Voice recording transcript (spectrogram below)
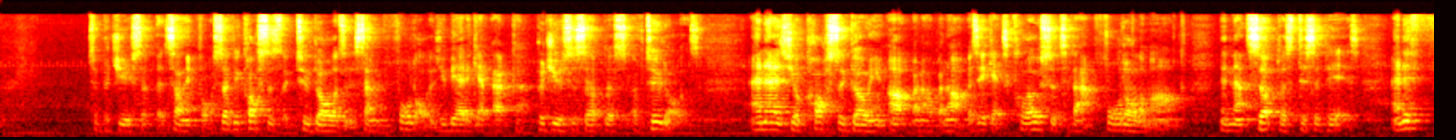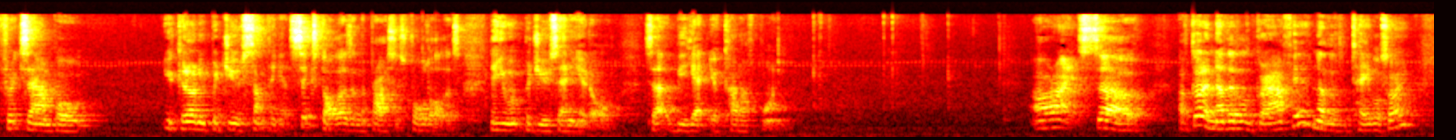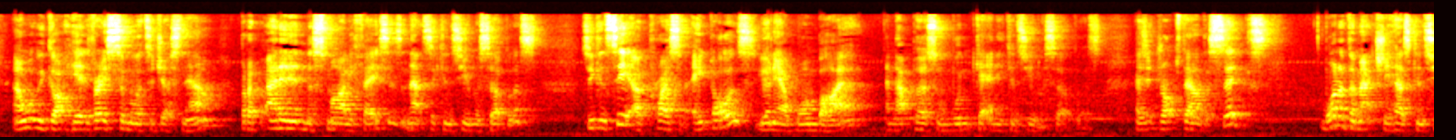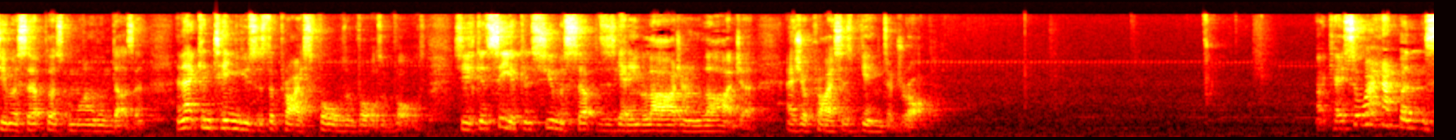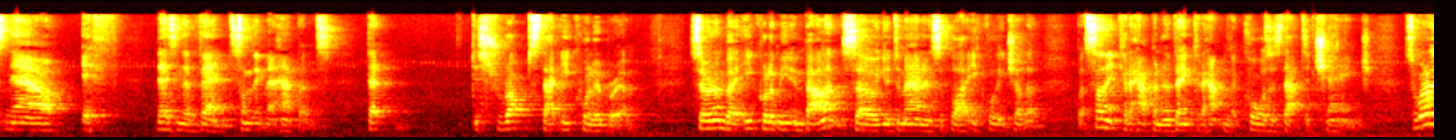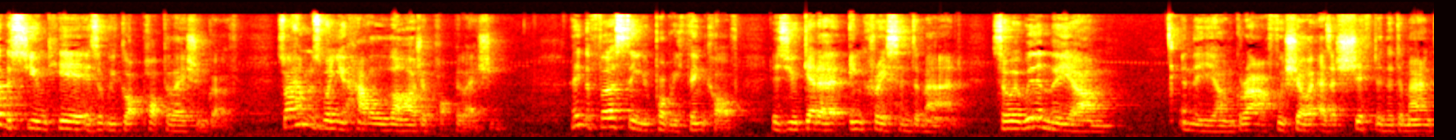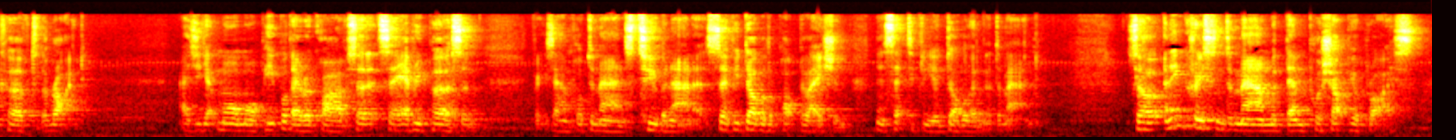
to produce at, selling for. So if your cost is like two dollars and it's selling for four dollars, you'd be able to get that producer surplus of two dollars. And as your costs are going up and up and up, as it gets closer to that four dollar mark, then that surplus disappears. And if, for example, you can only produce something at six dollars and the price is four dollars, then you won't produce any at all. So that would be at your cutoff point. All right, so I've got another little graph here, another little table, sorry. And what we've got here is very similar to just now, but I've added in the smiley faces, and that's the consumer surplus. So you can see at a price of $8, you only have one buyer, and that person wouldn't get any consumer surplus. As it drops down to six, one of them actually has consumer surplus and one of them doesn't. And that continues as the price falls and falls and falls. So you can see your consumer surplus is getting larger and larger as your price is beginning to drop. Okay, so what happens now if there's an event, something that happens that disrupts that equilibrium? So remember, equilibrium imbalance, so your demand and supply equal each other, but something could happen, an event could happen that causes that to change. So what I've assumed here is that we've got population growth. So what happens when you have a larger population? I think the first thing you probably think of is you get an increase in demand. So within the, um, in the um, graph, we show it as a shift in the demand curve to the right. As you get more and more people, they require, so let's say every person, for example, demands two bananas. So if you double the population, then effectively you're doubling the demand. So an increase in demand would then push up your price.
